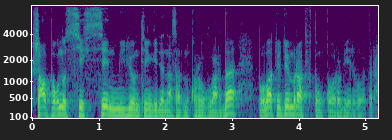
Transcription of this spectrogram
Жалпы құны 80 миллион теңгеден асатын құрылғыларды Болат Өтемұратовтың қоры беріп отыр.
